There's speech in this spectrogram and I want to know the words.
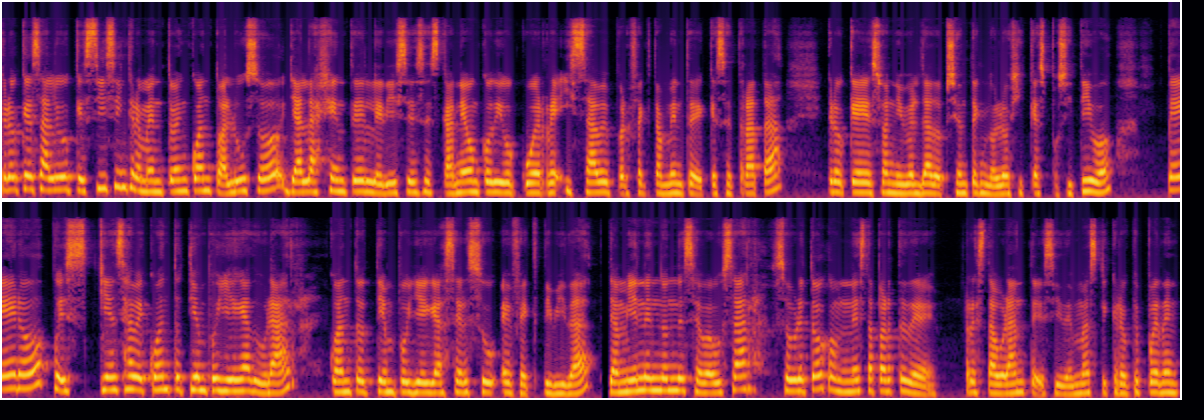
creo que es algo que sí se incrementó en cuanto al uso. Ya la gente le dice, se escanea un código QR y sabe perfectamente de qué se trata. Creo que eso a nivel de adopción tecnológica es positivo. Pero, pues, quién sabe cuánto tiempo llega a durar cuánto tiempo llega a ser su efectividad, también en dónde se va a usar, sobre todo con esta parte de restaurantes y demás que creo que pueden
